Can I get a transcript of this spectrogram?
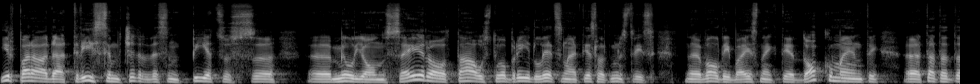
ir parādā 345 miljonus eiro. Tā uz to brīdi liecināja Tieslietu ministrijas valdībā iesniegtie dokumenti. Tātad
